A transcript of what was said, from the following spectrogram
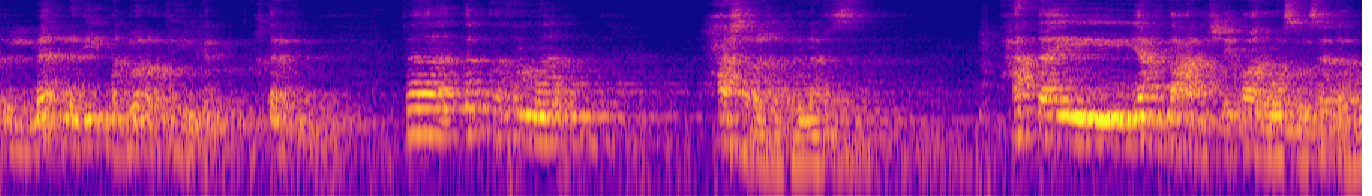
في الماء الذي قد ولغ فيه الكلب. اختلفوا. فتبقى ثم حشرجة في النفس. حتى يقطع الشيطان وسوسته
